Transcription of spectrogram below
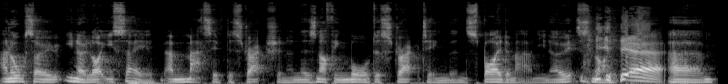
and also you know like you say a, a massive distraction and there's nothing more distracting than spider-man you know it's not Yeah. um,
